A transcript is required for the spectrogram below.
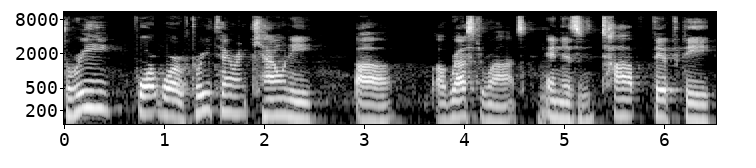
three Fort Worth, three Tarrant County uh, uh, restaurants mm-hmm. in its top 50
